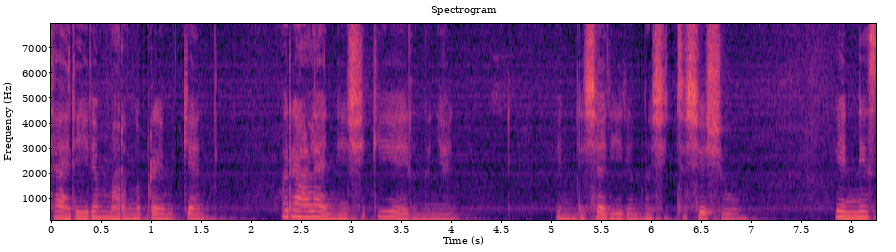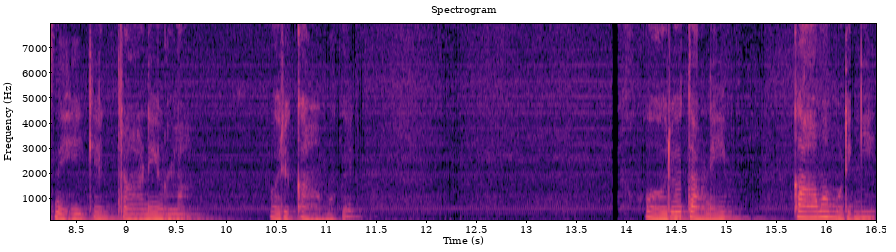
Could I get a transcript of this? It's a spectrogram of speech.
ശരീരം മറന്നു പ്രേമിക്കാൻ ഒരാളെ അന്വേഷിക്കുകയായിരുന്നു ഞാൻ. എന്റെ ശരീരം നശിച്ച ശേഷവും എന്നെ സ്നേഹിക്കാൻ ത്രാണിയുള്ള ഒരു കാമുകൻ. ഓരോ തവണയും കാമമുടുങ്ങി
